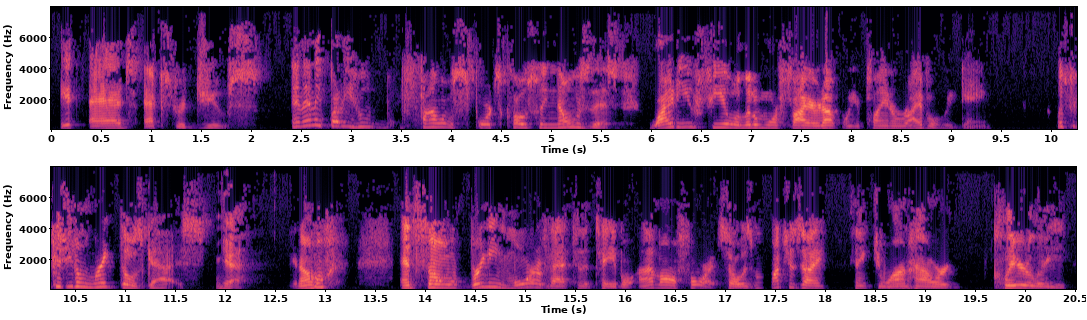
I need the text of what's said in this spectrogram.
it adds extra juice. And anybody who follows sports closely knows this. Why do you feel a little more fired up when you're playing a rivalry game? Well, it's because you don't like those guys, Yeah. you know? And so bringing more of that to the table, I'm all for it. So as much as I think Juwan Howard clearly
